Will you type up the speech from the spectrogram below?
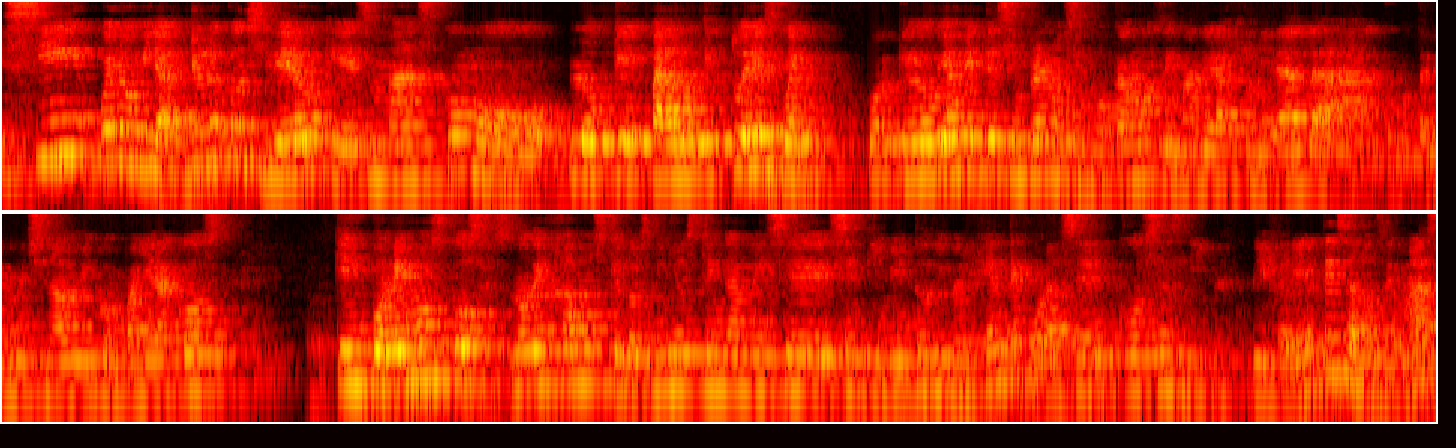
Sí, bueno, mira, yo lo considero que es más como lo que para lo que tú eres bueno, porque obviamente siempre nos enfocamos de manera general a, como también mencionaba mi compañera Cos, que imponemos cosas, no dejamos que los niños tengan ese sentimiento divergente por hacer cosas diferentes a los demás.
